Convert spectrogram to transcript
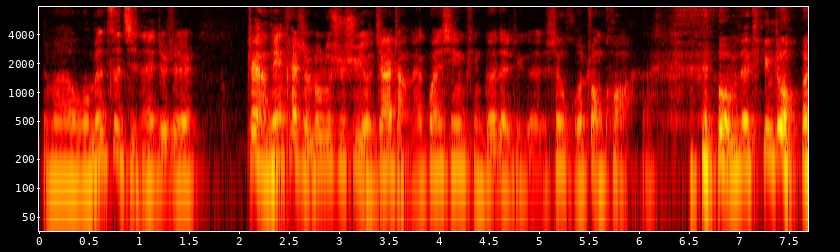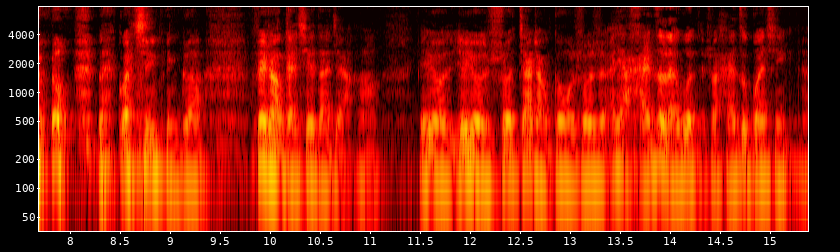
那么我们自己呢，就是这两天开始陆陆续续有家长来关心平哥的这个生活状况啊，我们的听众朋友来关心平哥，非常感谢大家啊。也有也有说家长跟我说是，哎呀，孩子来问的，说孩子关心啊。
